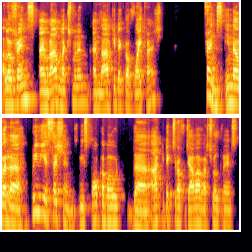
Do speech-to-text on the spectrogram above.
Hello, friends. I'm Ram Lakshmanan. I'm the architect of YCrash. Friends, in our uh, previous sessions, we spoke about the architecture of Java virtual threads,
